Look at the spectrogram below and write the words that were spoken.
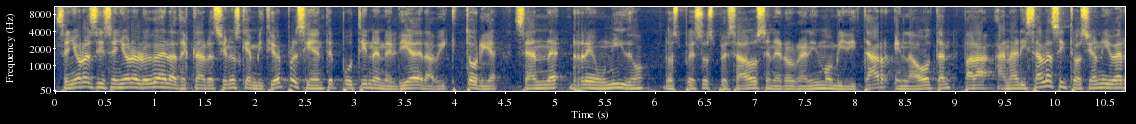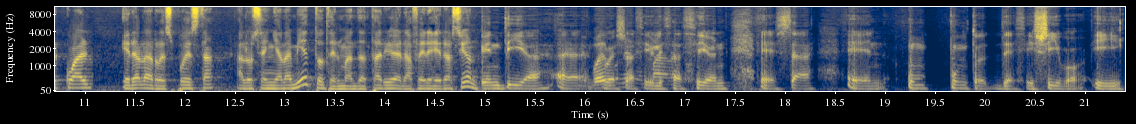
Señoras y señores, luego de las declaraciones que emitió el presidente Putin en el día de la victoria, se han reunido los pesos pesados en el organismo militar, en la OTAN, para analizar la situación y ver cuál era la respuesta a los señalamientos del mandatario de la federación. Hoy en día eh, nuestra civilización está en punto decisivo y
